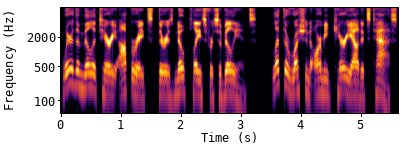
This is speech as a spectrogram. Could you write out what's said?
Where the military operates, there is no place for civilians. Let the Russian army carry out its task.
